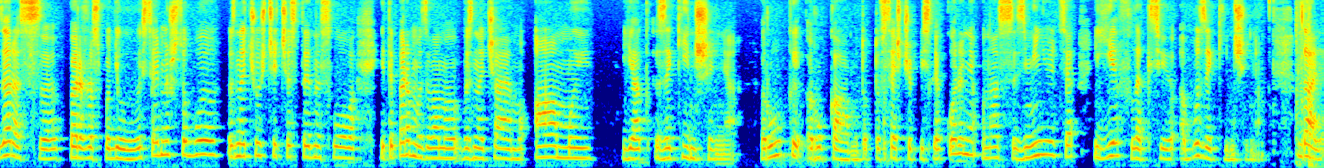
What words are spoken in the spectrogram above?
Зараз е, перерозподілилися між собою значущі частини слова, і тепер ми з вами визначаємо а ми як закінчення руки руками. Тобто все, що після кореня у нас змінюється є флексією або закінченням. Далі,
